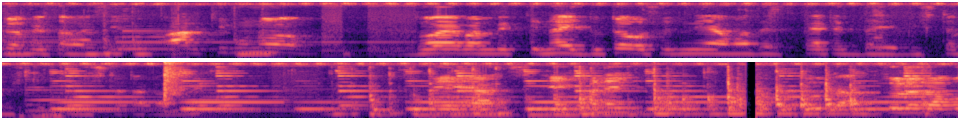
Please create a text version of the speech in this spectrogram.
দুটো বেচা হয়েছে। আর কি কোনো দয়াবান ব্যক্তি নাই, দুটো ওষুধ নিয়ে আমাদের পেটের দায়ে বিশটা বিশটা চল্লিশটা টাকা দুটা চলে যাব।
